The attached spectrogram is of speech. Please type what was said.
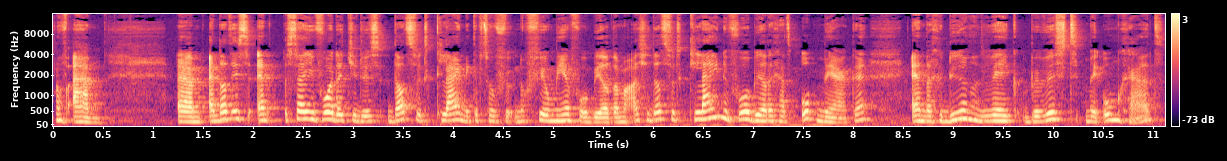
Of aan. Um, en, dat is, en stel je voor dat je dus dat soort kleine, ik heb zo nog veel meer voorbeelden, maar als je dat soort kleine voorbeelden gaat opmerken en er gedurende de week bewust mee omgaat,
